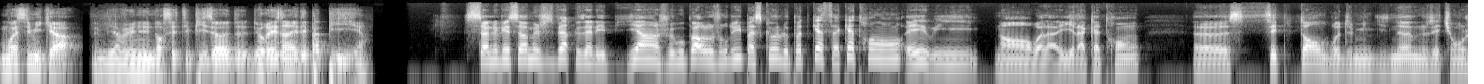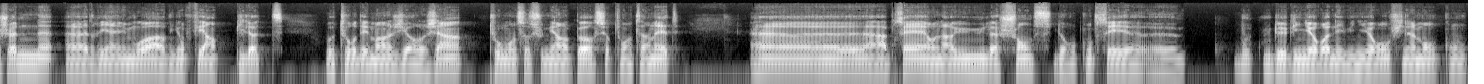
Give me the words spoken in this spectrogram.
Moi c'est Mika, bienvenue dans cet épisode de raisin et des papilles. Salut les sommes, j'espère que vous allez bien. Je vous parle aujourd'hui parce que le podcast a 4 ans. Eh oui Non, voilà, il a 4 ans. Euh, septembre 2019, nous étions jeunes. Euh, Adrien et moi avions fait un pilote autour des mains géorgiens. Tout le monde s'en souvient encore, surtout Internet. Euh, après, on a eu la chance de rencontrer beaucoup de vigneronnes et vignerons finalement qu'on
